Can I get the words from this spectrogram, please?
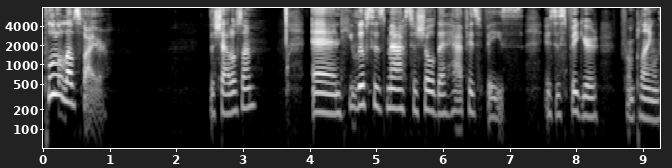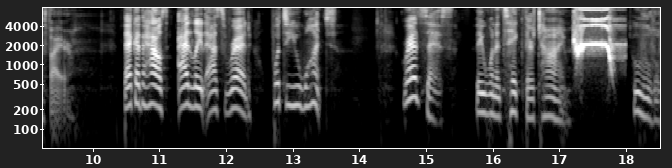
Pluto loves fire, the shadow son, and he lifts his mask to show that half his face is disfigured from playing with fire. Back at the house, Adelaide asks Red, What do you want? Red says, They want to take their time. Ooh,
